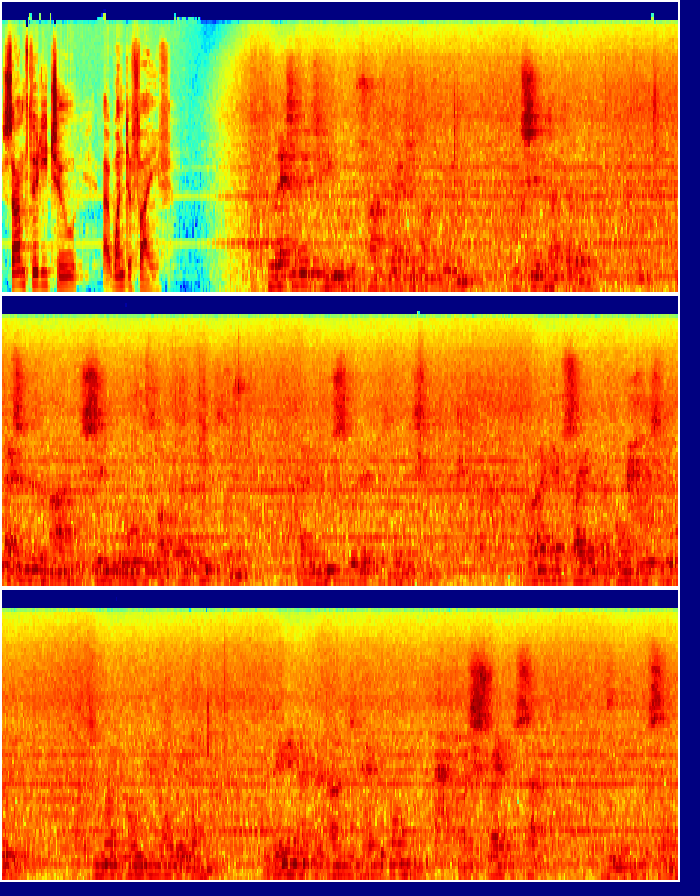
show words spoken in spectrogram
Psalm 32, uh, 1 to 5. Blessed is he whose transgressions are forgiven, whose sins are covered. Blessed is the man whose sin the Lord does not hold against him, and in whose spirit is no deceit. When I kept silent, my bones wasted away, through my groaning all day long. The day and night the hand was heavy upon me, my strength was sapped, as in the heat of summer.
